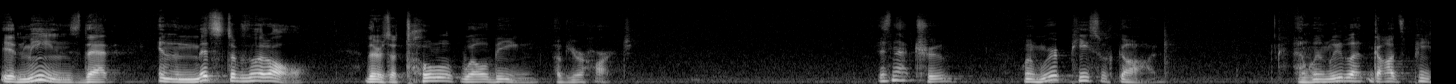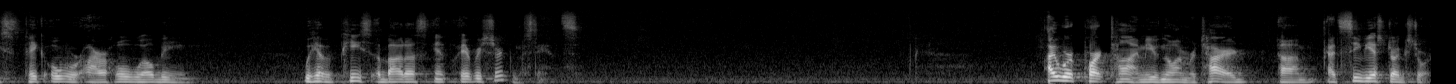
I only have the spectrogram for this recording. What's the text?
It means that in the midst of it all, there's a total well being of your heart. Isn't that true? When we're at peace with God, and when we let God's peace take over our whole well being, we have a peace about us in every circumstance. I work part time, even though I'm retired, um, at CVS drugstores.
